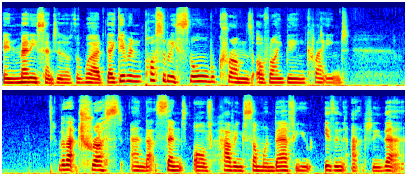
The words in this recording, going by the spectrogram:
in many senses of the word. They're given possibly small crumbs of like being claimed. But that trust and that sense of having someone there for you isn't actually there.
